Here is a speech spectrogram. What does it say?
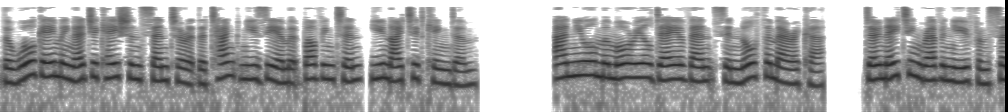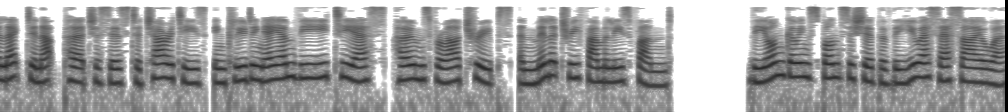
The Wargaming Education Centre at the Tank Museum at Bovington, United Kingdom. Annual Memorial Day events in North America. Donating revenue from select in-app purchases to charities, including AMVETS, Homes for Our Troops, and Military Families Fund. The ongoing sponsorship of the USS Iowa,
